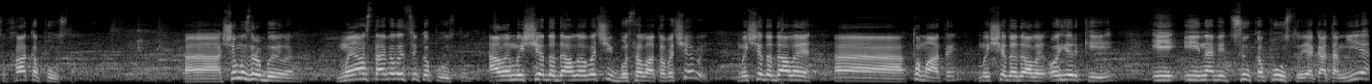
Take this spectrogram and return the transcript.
Суха капуста. Що ми зробили? Ми оставили цю капусту, але ми ще додали овочі, бо салат овочевий. Ми ще додали е, томати, ми ще додали огірки. І, і навіть цю капусту, яка там є,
